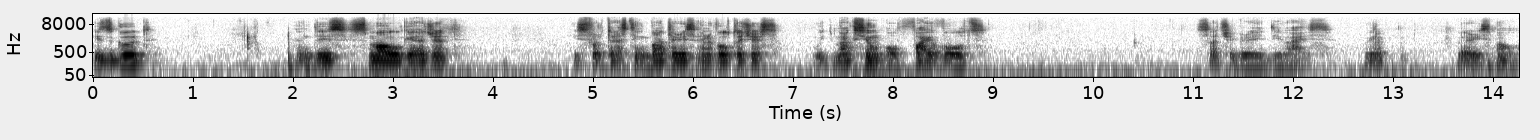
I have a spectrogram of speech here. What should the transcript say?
It's good. And this small gadget is for testing batteries and voltages with maximum of 5 volts. Such a great device. We're very small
